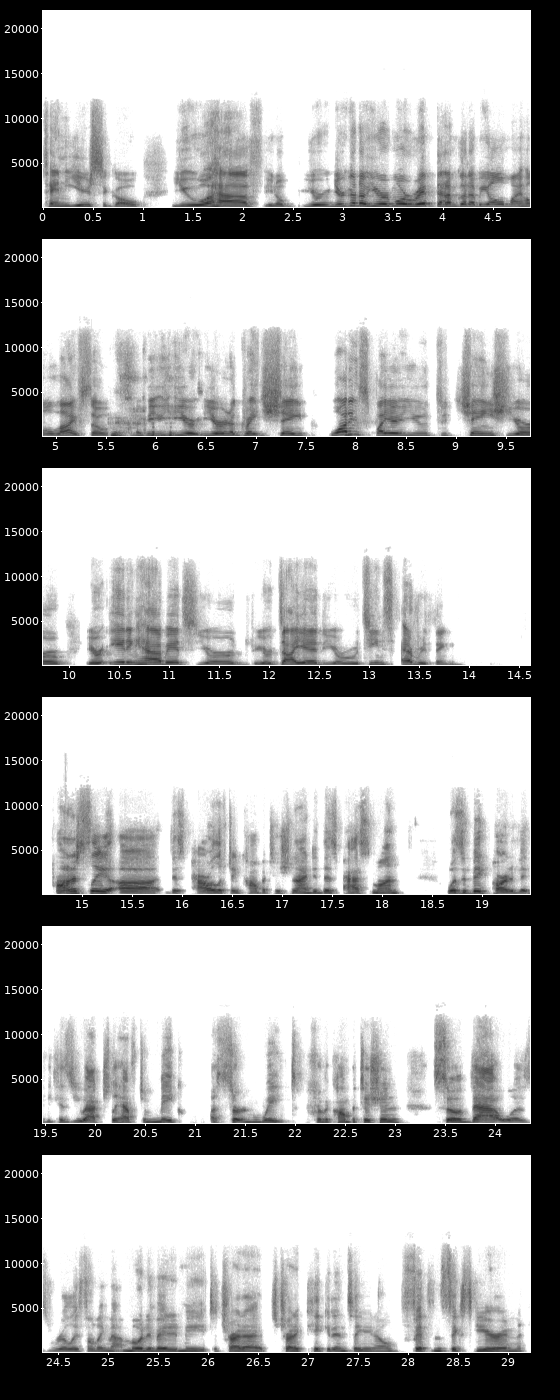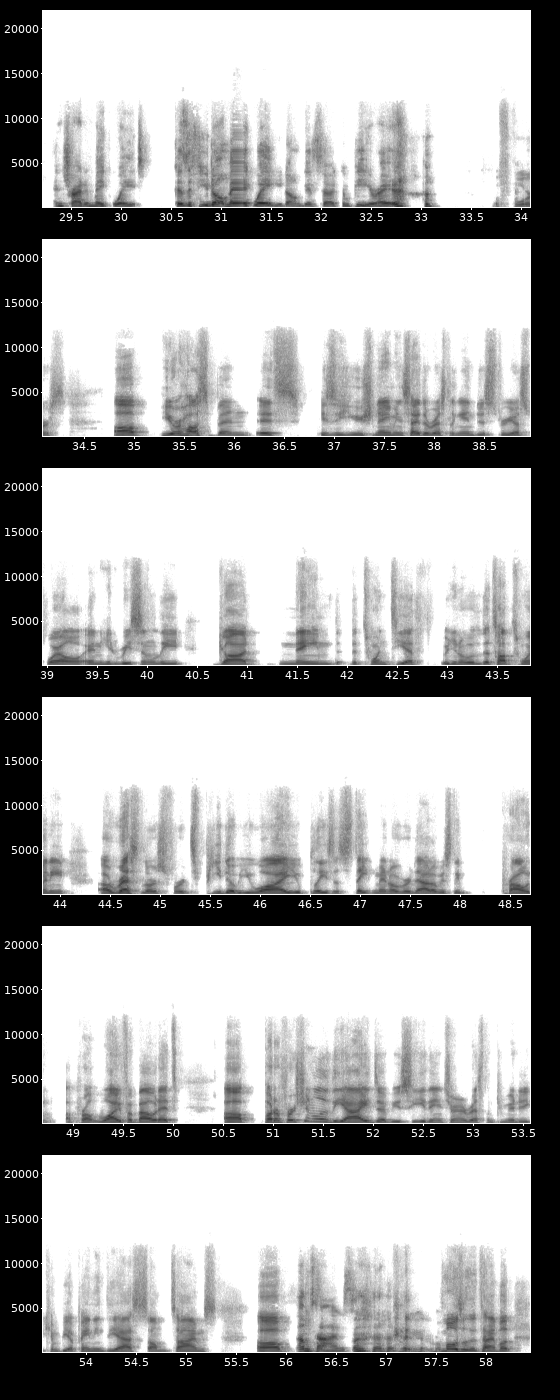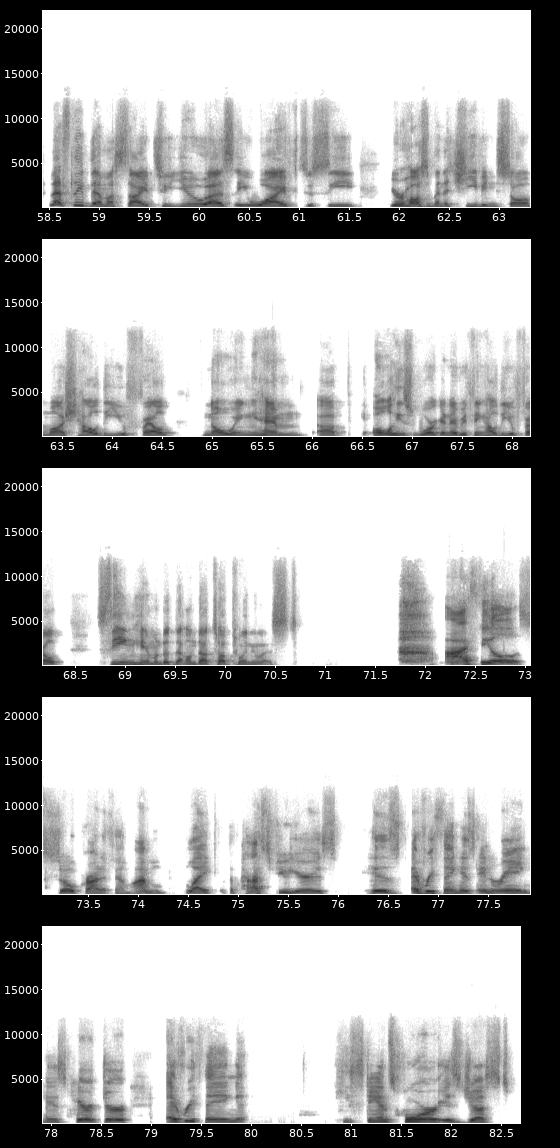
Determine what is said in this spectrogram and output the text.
10 years ago you have you know you're you're gonna you're more ripped than i'm gonna be all my whole life. So you're you're in a great shape. What inspired you to change your your eating habits your your diet your routines everything? Honestly uh this powerlifting competition i did this past month was a big part of it because you actually have to make a certain weight for the competition. So that was really something that motivated me to try to, to try to kick it into, you know, fifth and sixth gear and and try to make weight. Because if you don't make weight, you don't get to compete, right? of course. Uh your husband is is a huge name inside the wrestling industry as well. And he recently got named the 20th, you know, the top 20 uh, wrestlers for PWI. You place a statement over that, obviously proud, a proud wife about it. Uh, but unfortunately, the IWC, the internet wrestling community, can be a pain in the ass sometimes. Uh, sometimes, most of the time. But let's leave them aside. To you as a wife, to see your husband achieving so much, how do you felt knowing him, uh, all his work and everything? How do you felt seeing him on the on that top twenty list? I feel so proud of him. I'm like the past few years, his everything, his in ring, his character, everything he stands for is just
